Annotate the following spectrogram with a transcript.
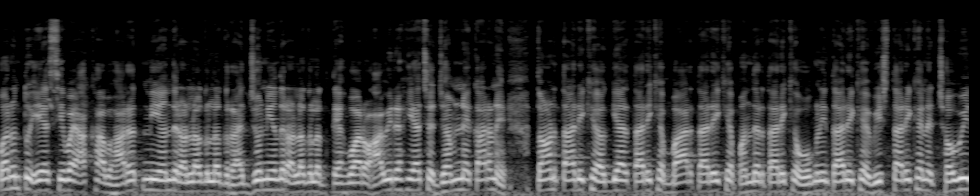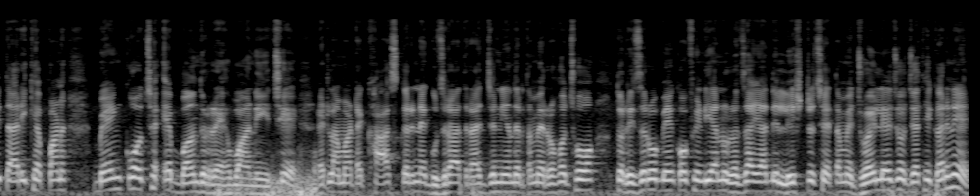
પરંતુ એ સિવાય આખા ભારતની અંદર અલગ અલગ રાજ્યોની અંદર અલગ અલગ તહેવારો આવી રહ્યા છે, જેમને કારણે ત્રણ તારીખે અગિયાર તારીખે, બાર તારીખે, પંદર તારીખે, ઓગણીસ તારીખે, વીસ તારીખે અને છવ્વીસ તારીખે પણ બેન્કો છે એ બંધ રહેવાની છે. એટલા માટે ખાસ કરીને ગુજરાત રાજ્યની અંદર તમે રહો છો તો રિઝર્વ બેન્ક ઓફ ઇન્ડિયાનું રજા યાદી લિસ્ટ છે તમે જોઈ લેજો. જેથી કરીને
